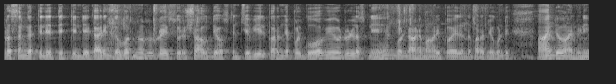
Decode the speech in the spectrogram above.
പ്രസംഗത്തിലെ തെറ്റിന്റെ കാര്യം ഗവർണറുടെ സുരക്ഷാ ഉദ്യോഗസ്ഥൻ ചെവിയിൽ പറഞ്ഞപ്പോൾ ഗോവയോടുള്ള സ്നേഹം കൊണ്ടാണ് മാറിപ്പോയതെന്ന് പറഞ്ഞുകൊണ്ട് ആൻഡോ ആന്റണി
